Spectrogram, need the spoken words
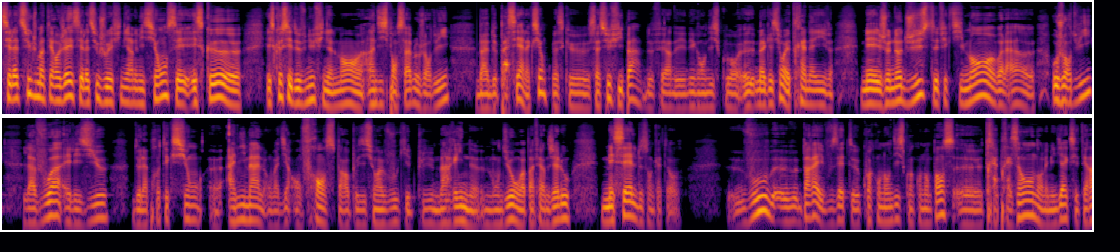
c'est là-dessus que je m'interrogeais c'est là-dessus que je voulais finir l'émission. C'est est-ce que est-ce que c'est devenu finalement indispensable aujourd'hui bah, de passer à l'action? Parce que ça suffit pas de faire des, grands discours. Euh, ma question est très naïve, mais je note juste effectivement, voilà, euh, aujourd'hui la voix et les yeux de la protection euh, animale, on va dire en France par opposition à vous qui êtes plus marine mondiaux, on va pas faire de jaloux, mais celle de 114 vous, euh, pareil, vous êtes, quoi qu'on en dise, quoi qu'on en pense, euh, très présent dans les médias, etc.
